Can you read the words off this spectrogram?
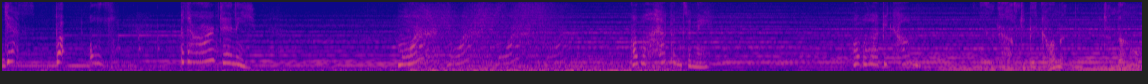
Yes, but oh, but there aren't any. More? More? More? What will happen to me? What will I become? You'd have to become it to know.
